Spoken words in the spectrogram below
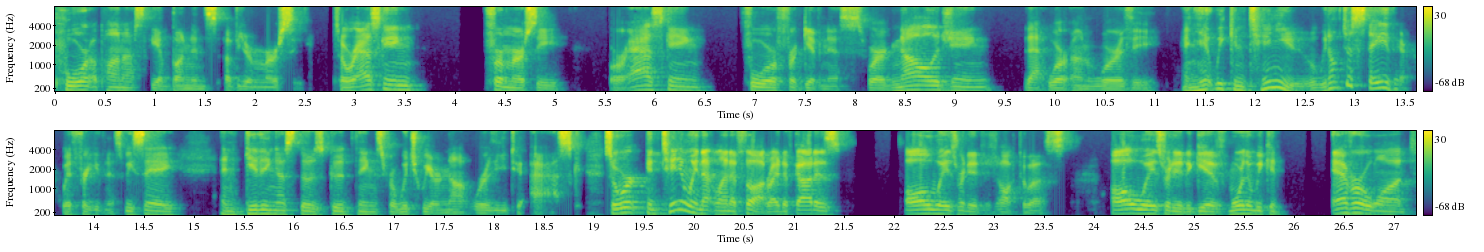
pour upon us the abundance of your mercy. So we're asking for mercy we're asking for forgiveness we're acknowledging that we're unworthy and yet we continue we don't just stay there with forgiveness. We say and giving us those good things for which we are not worthy to ask. So we're continuing that line of thought, right? If God is always ready to talk to us, always ready to give more than we could ever want,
